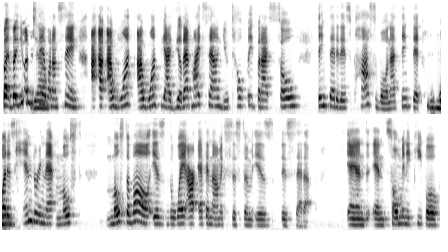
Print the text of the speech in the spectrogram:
but but you understand yeah. what I'm saying. I, I, I want I want the ideal. That might sound utopic, but I so think that it is possible, and I think that mm-hmm. what is hindering that most most of all is the way our economic system is is set up, and and so many people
